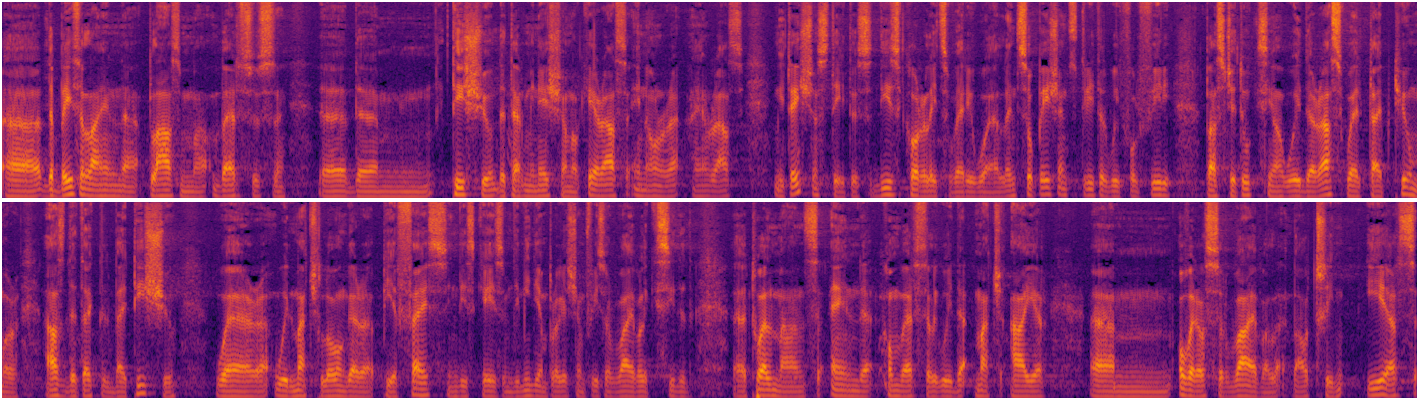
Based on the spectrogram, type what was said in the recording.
uh, the baseline uh, plasma versus uh, the um, tissue determination of KRAS and NRAS mutation status, this correlates very well. And so patients treated with FOLFIRI plus cetuximab with the RAS wild type tumor as detected by tissue where with much longer PFS, in this case, the median progression-free survival exceeded uh, 12 months, and conversely with much higher um, overall survival, about three years,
